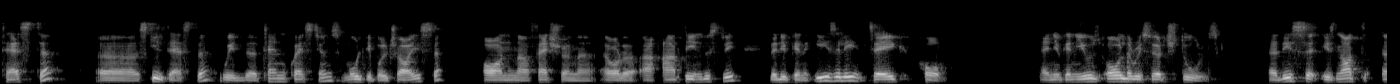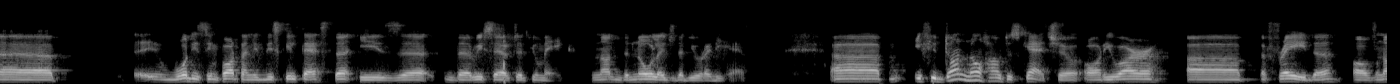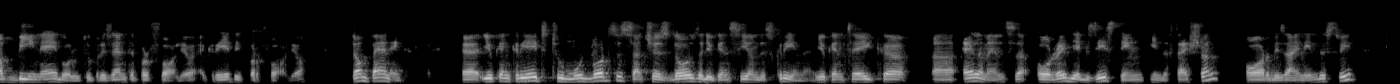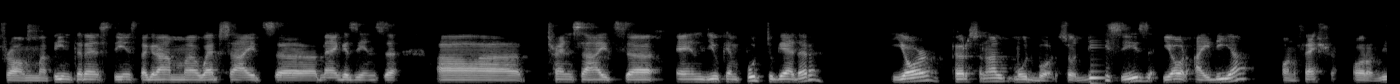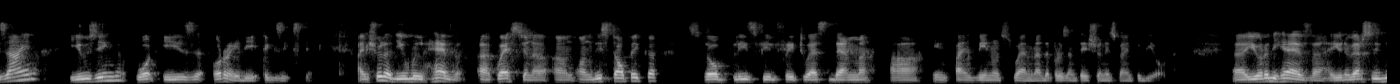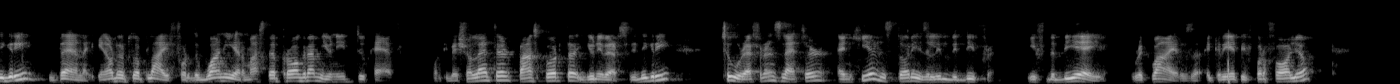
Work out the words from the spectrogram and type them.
test, uh, skill test with 10 questions, multiple choice on uh, fashion or uh, art industry that you can easily take home. And you can use all the research tools. Uh, this is not, uh, what is important in this skill test is uh, the research that you make, not the knowledge that you already have. Um, if you don't know how to sketch or you are uh, afraid of not being able to present a portfolio, a creative portfolio, don't panic. Uh, you can create two mood boards such as those that you can see on the screen. You can take uh, uh, elements already existing in the fashion or design industry from Pinterest, Instagram, uh, websites, uh, magazines, uh, trend sites, and you can put together your personal mood board. So this is your idea on fashion or on design using what is already existing. I'm sure that you will have a question on, on this topic so please feel free to ask them uh, in five minutes when the presentation is going to be over. Uh, you already have a university degree. Then in order to apply for the one year master program, you need to have motivation letter, passport, university degree, two reference letter. And here the story is a little bit different. If the BA requires a creative portfolio,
